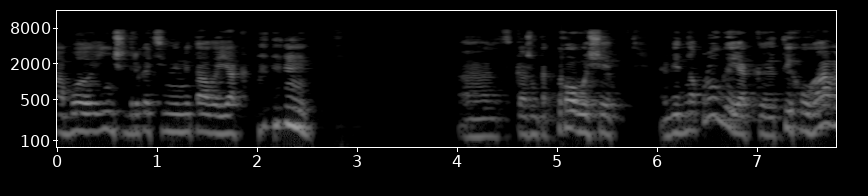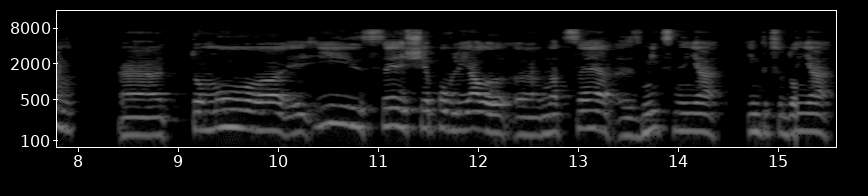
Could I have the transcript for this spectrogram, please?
або інші драгоцінні метали як, скажімо так, приховище від напруги, як тиху гавань. Е, Тому е, і це ще повлияло е, на це зміцнення індексу, долара-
